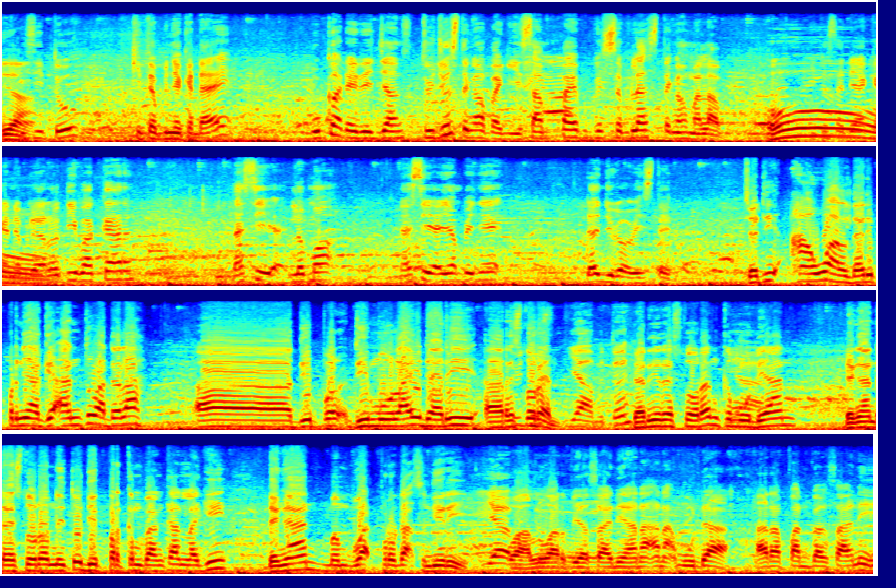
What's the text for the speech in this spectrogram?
Ya. Di situ kita punya kedai buka dari jam 7.30 pagi sampai pukul 11.30 malam. Oh. Kita sediakan daripada roti bakar, nasi lemak, nasi ayam penyet dan juga western. Jadi awal dari perniagaan itu adalah uh, diper- dimulai dari uh, restoran. Ya, betul. Dari restoran kemudian dengan restoran itu diperkembangkan lagi dengan membuat produk sendiri. Ya, Wah, betul. luar biasa ini anak-anak muda, harapan bangsa ini.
